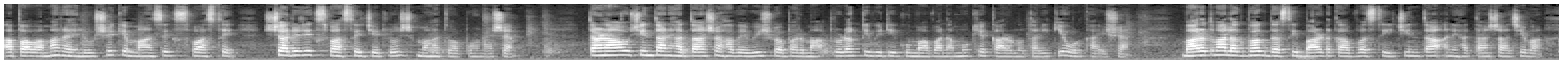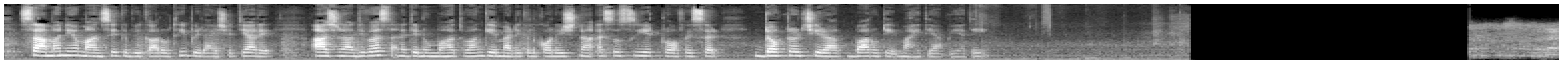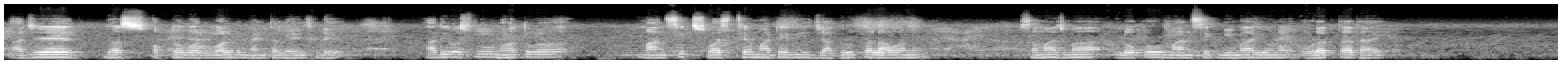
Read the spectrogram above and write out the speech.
અપાવવામાં રહેલું છે કે માનસિક સ્વાસ્થ્ય શારીરિક સ્વાસ્થ્ય જેટલું જ મહત્વપૂર્ણ છે. તણાવ, ચિંતા અને હતાશા હવે વિશ્વભરમાં પ્રોડક્ટિવિટી ગુમાવવાના મુખ્ય કારણો તરીકે ઓળખાય છે. ભારતમાં લગભગ દસથી બાર ટકા વસ્તી ચિંતા અને હતાશા જેવા સામાન્ય માનસિક વિકારોથી પીડાય છે. ત્યારે આજના દિવસ અને તેનું મહત્વ અંગે મેડિકલ કોલેજના એસોસિએટ પ્રોફેસર ડોક્ટર ચિરાગ બારોટે માહિતી આપી હતી. આજે દસ October, World Mental Health Day. આ દિવસનું મહત્ત્વ માનસિક સ્વાસ્થ્ય માટેની જાગૃતતા લાવવાનું, સમાજમાં લોકો માનસિક બીમારીઓને ઓળખતા થાય.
